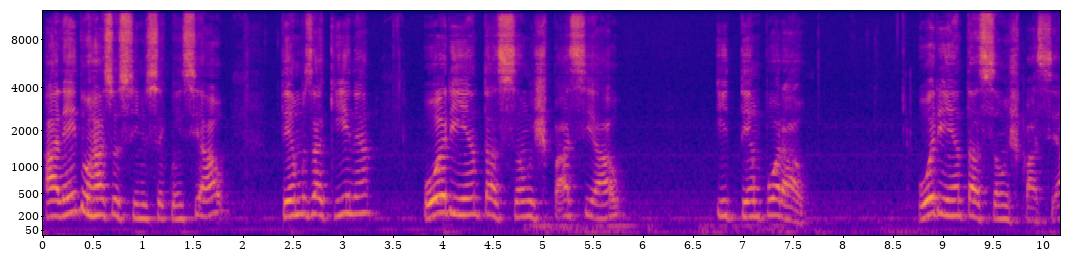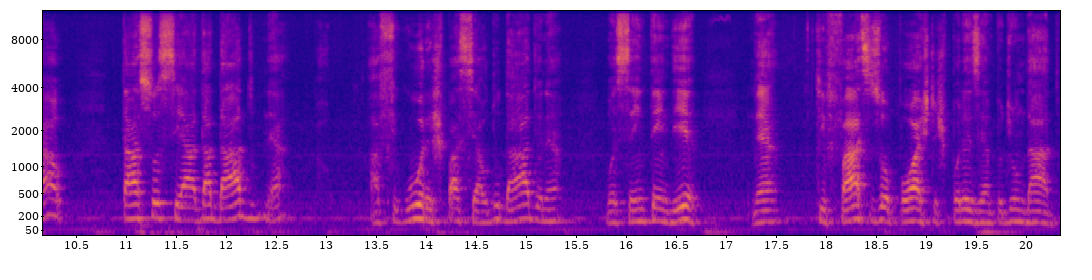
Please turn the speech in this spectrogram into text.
Além do raciocínio sequencial, temos aqui né, orientação espacial e temporal. Orientação espacial está associada a dado, né, a figura espacial do dado, né, você entender né, que faces opostas, por exemplo, de um dado,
